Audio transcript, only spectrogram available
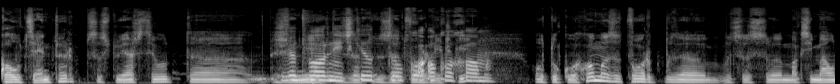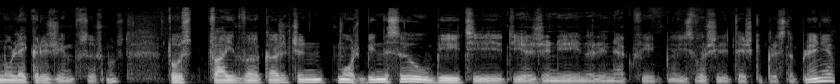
кол-център, състоящ се от а, жени, затворнички от затворнички. Оклахома от Оклахома, затвор за, с максимално лек режим всъщност. Тоест това идва да каже, че може би не са убийци тия жени, нали, някакви извършили тежки престъпления.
